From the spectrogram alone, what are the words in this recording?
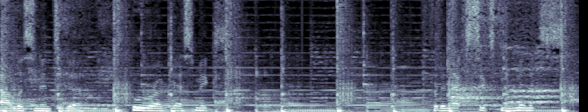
now listening to the Ura guest mix for the next 60 minutes.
